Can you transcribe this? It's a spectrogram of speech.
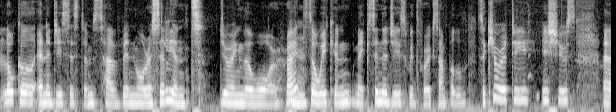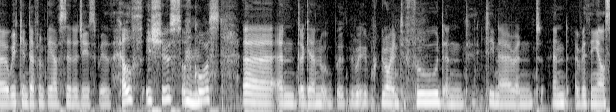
local energy systems have been more resilient during the war, right? Mhm. So we can make synergies with, for example, security issues. Uh, we can definitely have synergies with health issues, of Mhm. course, uh, and again, w- w- grow into food and clean air and and everything else,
